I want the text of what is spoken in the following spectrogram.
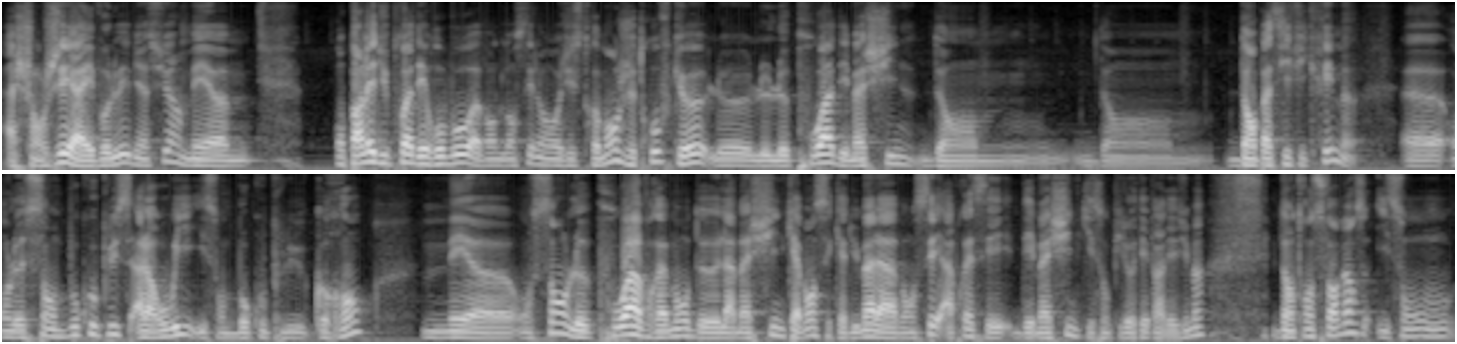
a changé, a évolué, bien sûr, mais. euh, on parlait du poids des robots avant de lancer l'enregistrement. Je trouve que le, poids des machines dans Pacific Rim, euh, on le sent beaucoup plus. Alors oui, ils sont beaucoup plus grands, mais euh, on sent le poids vraiment de la machine qui avance et qui a du mal à avancer. Après, c'est des machines qui sont pilotées par des humains. Dans Transformers, ils sont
